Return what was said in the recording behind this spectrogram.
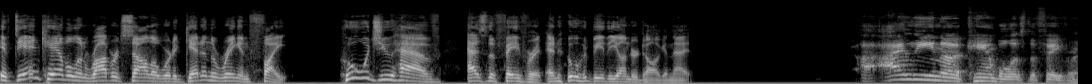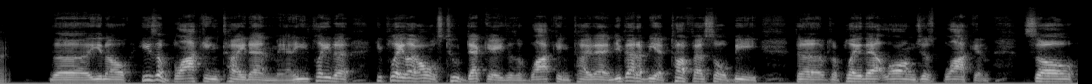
If Dan Campbell and Robert Saleh were to get in the ring and fight, who would you have as the favorite, and who would be the underdog in that? Eileen uh, Campbell is the favorite. Right. The you know he's a blocking tight end man. He played a he played like almost two decades as a blocking tight end. You got to be a tough sob to to play that long just blocking. So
